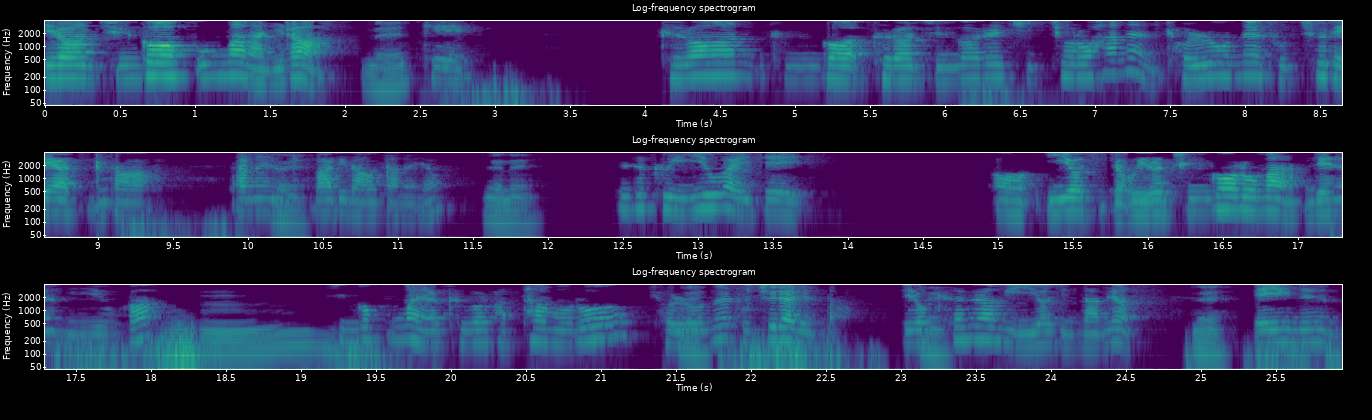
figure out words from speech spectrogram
이런 증거뿐만 아니라 네. 이렇게 그런 근거, 그런 증거를 기초로 하는 결론을 도출해야 된다라는 네. 말이 나오잖아요. 네네. 그래서 그 이유가 이제 어, 이어지죠. 이런 증거로만 안 되는 이유가 음. 증거뿐만 아니라 그걸 바탕으로 결론을 도출해야 된다. 이렇게 네. 설명이 이어진다면 네. A는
